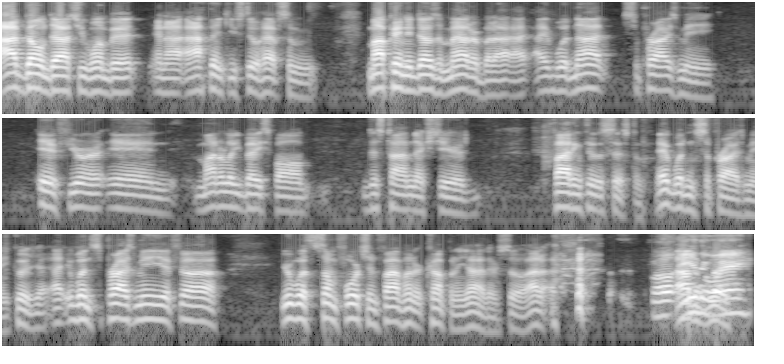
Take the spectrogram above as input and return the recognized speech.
I don't doubt you one bit, and I, I think you still have some. My opinion doesn't matter, but I, I would not surprise me if you're in minor league baseball this time next year, fighting through the system. It wouldn't surprise me. Could you? It wouldn't surprise me if uh, you're with some Fortune 500 company either. So I don't. Well, either way,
